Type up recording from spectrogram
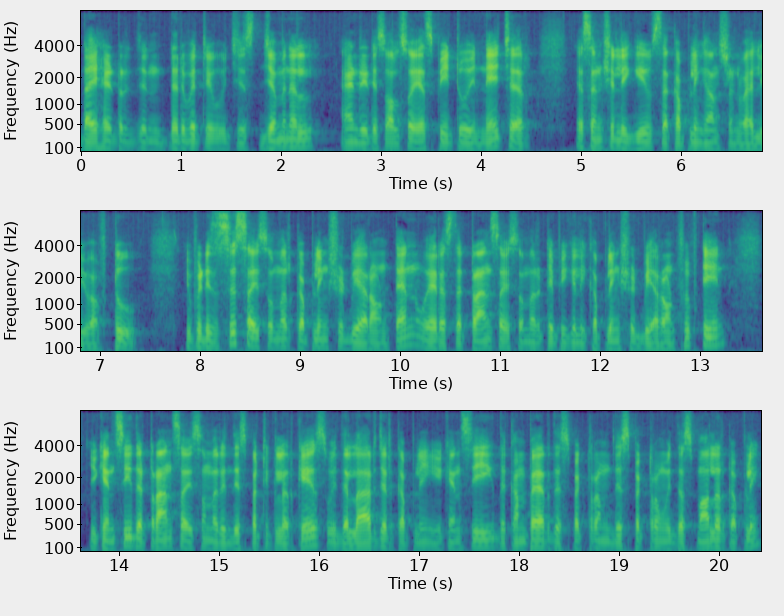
dihydrogen derivative which is geminal and it is also sp2 in nature essentially gives a coupling constant value of 2. If it is a cis isomer, coupling should be around 10, whereas the trans isomer typically coupling should be around 15. You can see the trans isomer in this particular case with the larger coupling. You can see the compare the spectrum, this spectrum with the smaller coupling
